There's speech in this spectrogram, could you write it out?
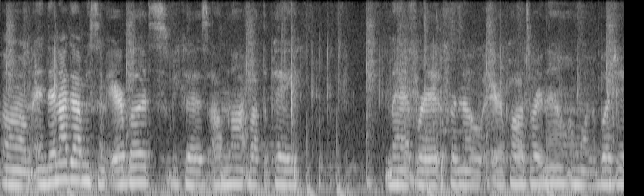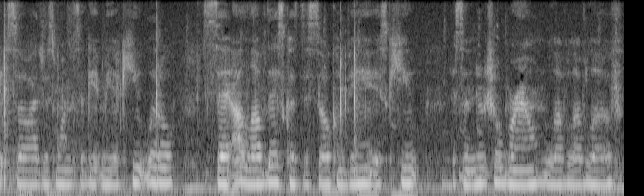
Um, and then I got me some earbuds because I'm not about to pay mad bread for no AirPods right now. I'm on a budget, so I just wanted to get me a cute little set. I love this because it's so convenient. It's cute. It's a neutral brown. Love, love, love.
